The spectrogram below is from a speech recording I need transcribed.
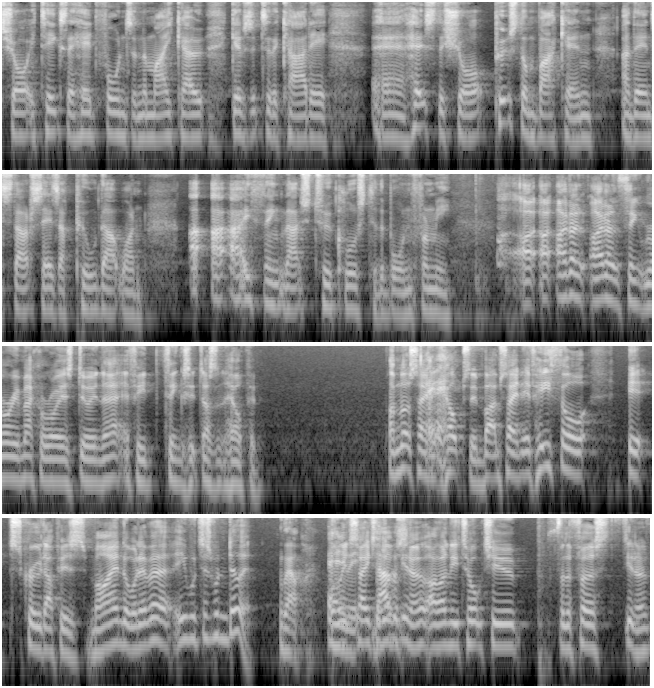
shot. He takes the headphones and the mic out, gives it to the caddy, uh, hits the shot, puts them back in, and then starts says, "I pulled that one." I, I, I think that's too close to the bone for me. I, I, don't. I don't think Rory McIlroy is doing that if he thinks it doesn't help him. I'm not saying it helps him, but I'm saying if he thought it screwed up his mind or whatever, he would just wouldn't do it. Well, anyway, or he'd say to them, was, you know, I'll only talk to you for the first, you know,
